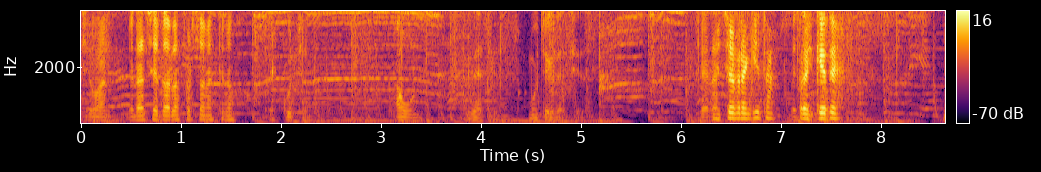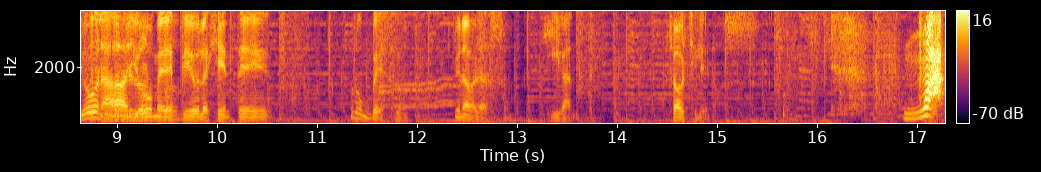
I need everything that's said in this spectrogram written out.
Sí, bueno, gracias a todas las personas que nos escuchan. Aún. Gracias, muchas gracias. Muchas ¿Viste, gracias. Franquita? Besito. Franquete. Yo nada, yo me despido de la gente con un beso y un abrazo gigante. Chao chilenos. ¡Mua!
